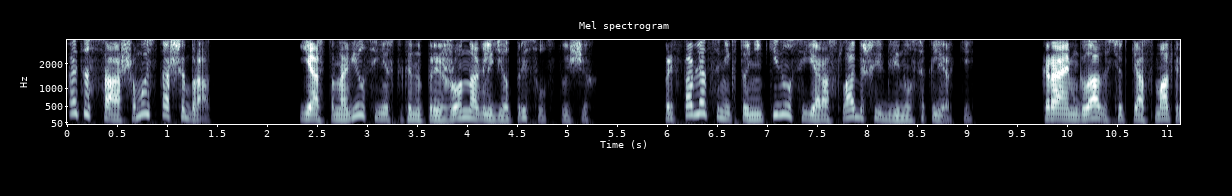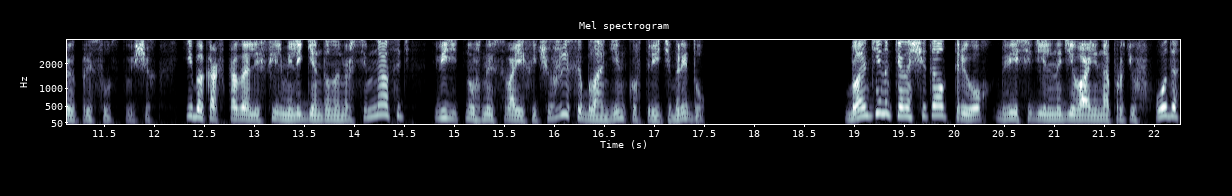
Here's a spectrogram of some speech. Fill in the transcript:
это Саша, мой старший брат». Я остановился и несколько напряженно оглядел присутствующих. Представляться никто не кинулся, я, расслабившись, двинулся к Лерке. Краем глаза все-таки осматриваю присутствующих, ибо, как сказали в фильме «Легенда номер 17», видеть нужно и своих, и чужих, и блондинку в третьем ряду. Блондинок я насчитал трех, две сидели на диване напротив входа,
